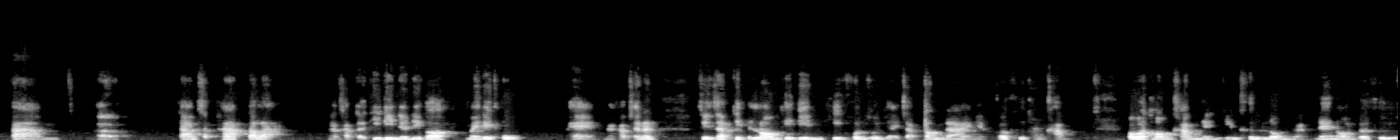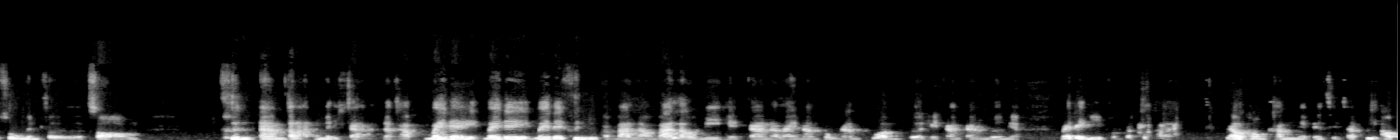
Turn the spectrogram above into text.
ๆ ตามตามสภาพตลาดนะครับแต่ที่ดินเดี๋ยวนี้ก็ไม่ได้ถูกแพงนะครับฉะนั้นสินทรัพย์ที่เป็นรองที่ดินที่คนส่วนใหญ่จับต้องได้เนี่ยก็คือทองคำเพราะว่าทองคำเนี่ยจริงขึ้นลงอะแน่นอนก็คือสู้เงินเฟ้อสอง ขึ้นตามตลาดอเมริกานะครับ ไม่ได้ไม่ได้ไม่ได้ขึ้นอยู่กับบ้านเรา บ้านเรามีเหตุการณ์อะไรน้ำท่วมน้ำท่วม เกิดเหตุการณ์การเมืองเนี่ยไม่ได้มีผลกระทบอะไร แล้วทองคำเนี่ยเป็นสินทรัพย์ที่เอาไป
